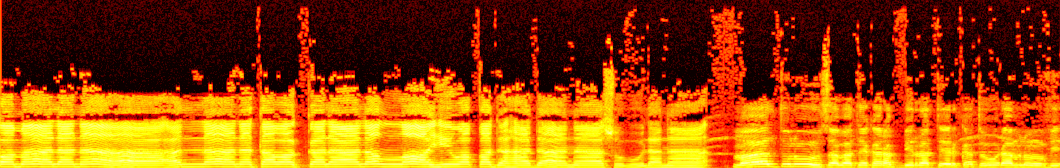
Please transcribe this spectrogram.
wamaa lanaa allaa natawakkala waqad hadaanaa subulanaa maaltu nuu sabate ka rabbi irratti erkatuu dhabnuufi?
